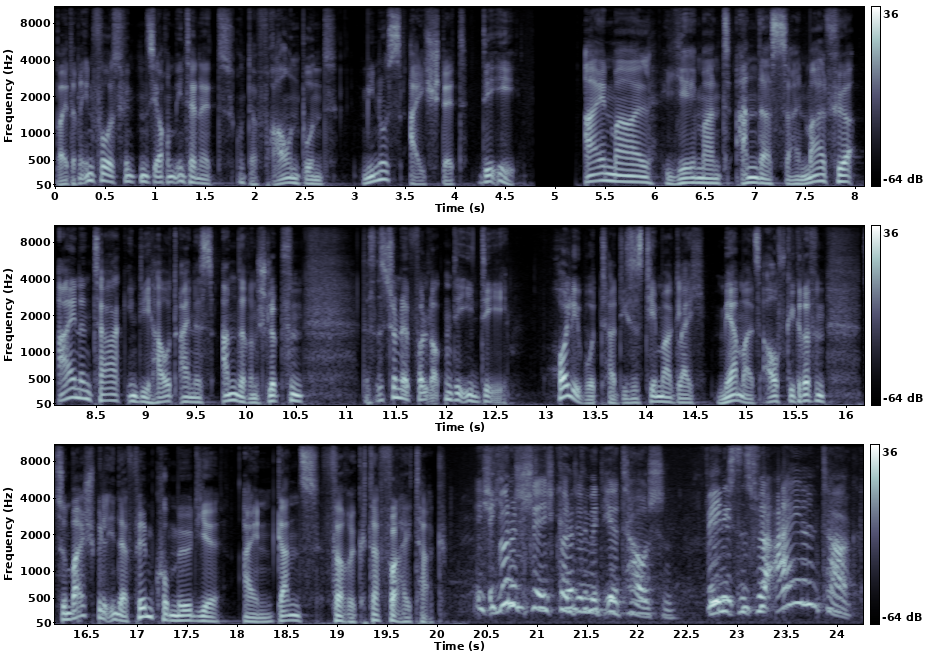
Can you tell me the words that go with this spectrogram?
Weitere Infos finden Sie auch im Internet unter frauenbund-eichstätt.de. Einmal jemand anders sein, mal für einen Tag in die Haut eines anderen schlüpfen, das ist schon eine verlockende Idee. Hollywood hat dieses Thema gleich mehrmals aufgegriffen, zum Beispiel in der Filmkomödie Ein ganz verrückter Freitag. Ich, ich wünschte, ich könnte mit ihr tauschen. Wenigstens für einen Tag.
